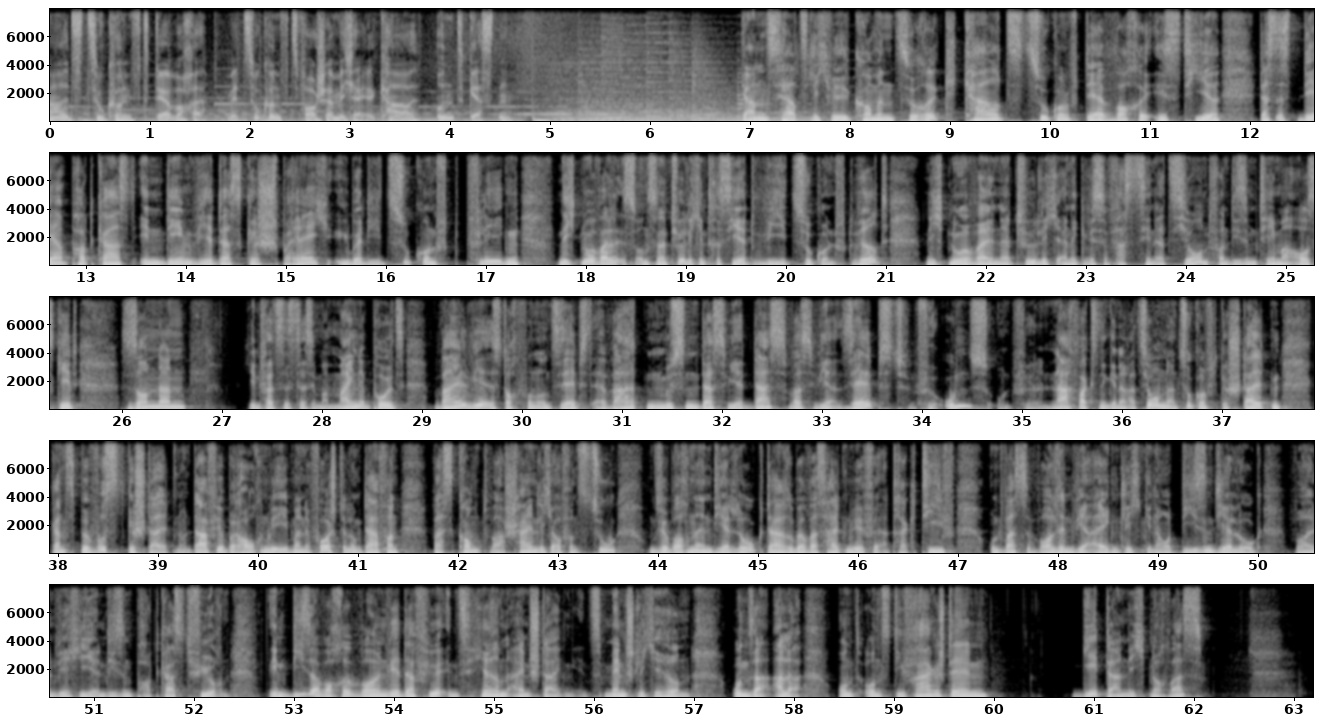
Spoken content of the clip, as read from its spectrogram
Karls Zukunft der Woche mit Zukunftsforscher Michael Karl und Gästen. Ganz herzlich willkommen zurück. Karls Zukunft der Woche ist hier. Das ist der Podcast, in dem wir das Gespräch über die Zukunft pflegen. Nicht nur, weil es uns natürlich interessiert, wie Zukunft wird, nicht nur, weil natürlich eine gewisse Faszination von diesem Thema ausgeht, sondern Jedenfalls ist das immer mein Impuls, weil wir es doch von uns selbst erwarten müssen, dass wir das, was wir selbst für uns und für nachwachsende Generationen an Zukunft gestalten, ganz bewusst gestalten. Und dafür brauchen wir eben eine Vorstellung davon, was kommt wahrscheinlich auf uns zu. Und wir brauchen einen Dialog darüber, was halten wir für attraktiv und was wollen wir eigentlich. Genau diesen Dialog wollen wir hier in diesem Podcast führen. In dieser Woche wollen wir dafür ins Hirn einsteigen, ins menschliche Hirn, unser aller, und uns die Frage stellen, geht da nicht noch was?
